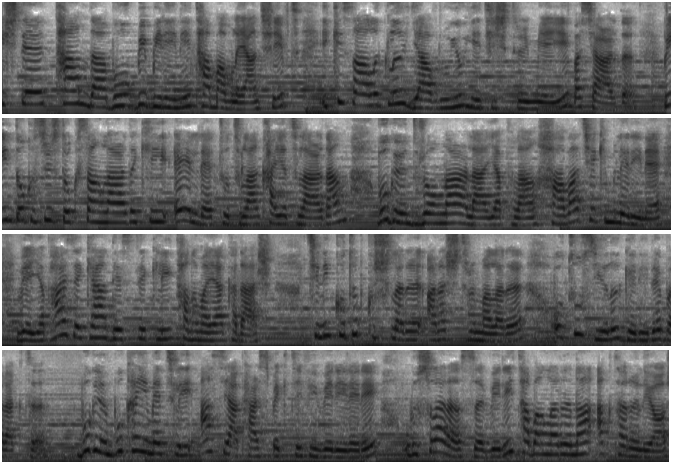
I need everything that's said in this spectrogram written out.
İşte tam da bu birbirini tamamlayan çift iki sağlıklı yavruyu yetiştirmeyi başardı. 1990'lardaki elde tutulan kayıtlardan bugün dronlarla yapılan hava çekimlerine ve yapay zeka destekli tanımaya kadar Çin'in kutup kuşları araştırmaları 30 yılı geride bıraktı. Bugün bu kıymetli Asya perspektifi verileri uluslararası veri tabanlarına aktarılıyor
